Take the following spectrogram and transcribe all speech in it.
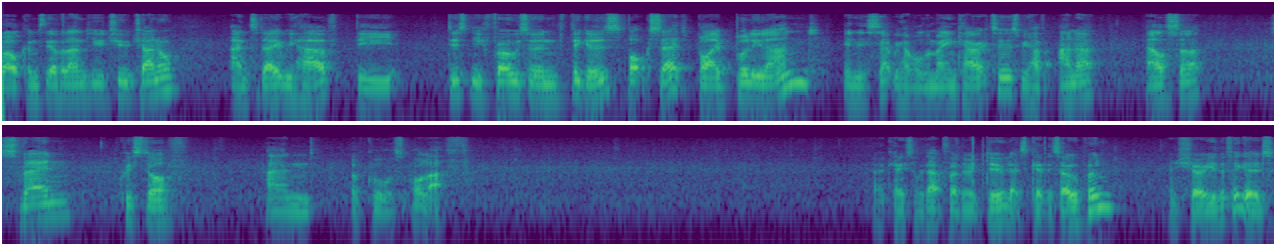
welcome to the Otherland YouTube channel and today we have the Disney Frozen figures box set by Bullyland. In this set we have all the main characters. We have Anna, Elsa, Sven, Kristoff and of course Olaf. Okay so without further ado let's get this open and show you the figures.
